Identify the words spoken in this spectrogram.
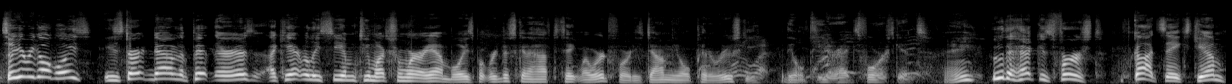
So here we go, boys. He's starting down in the pit. There is. I can't really see him too much from where I am, boys, but we're just gonna have to take my word for it. He's down the old Pitaruski with the old TRX foreskins. Hey, who the heck is first? For God's sakes, Jim,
